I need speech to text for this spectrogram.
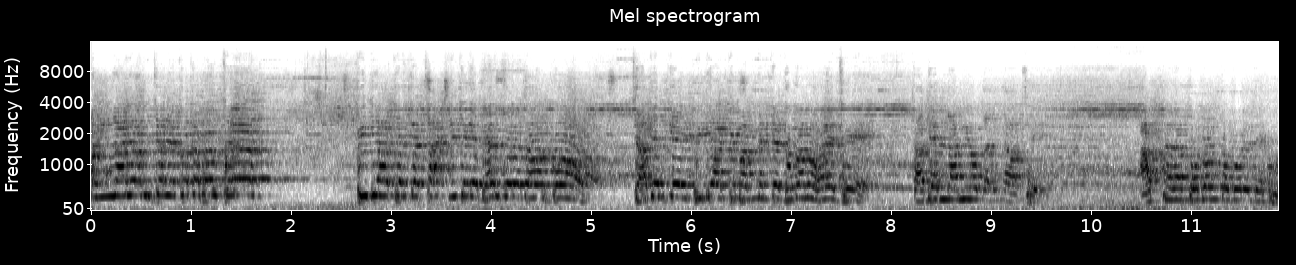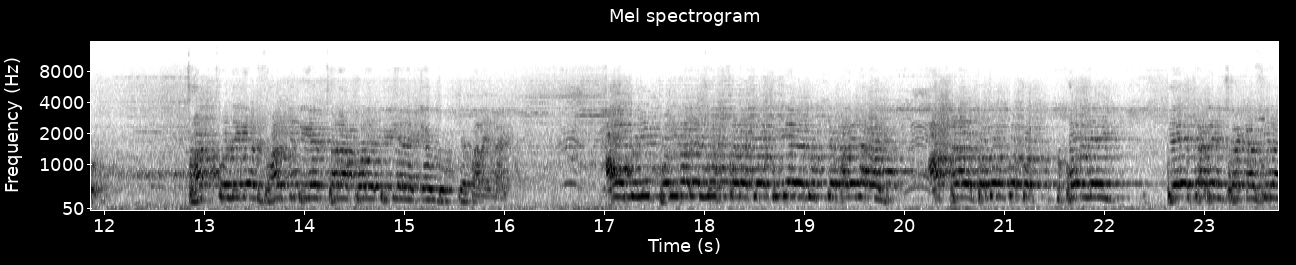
অন্যায় অভিযানের কথা বলছেন। বিডিআরদেরকে চাকরি থেকে বের করে দেওয়ার পর যাদেরকে বিডিআর ডিপার্টমেন্টে ঢোকানো হয়েছে, তাদের নামেও তালিকা আছে। আপনারা তদন্ত করে দেখুন। ছাত্রলীগের সার্টিফিকেট ছাড়া পরে বিডিআরে কেউ ঢুকতে পারে নাই। আওয়ামী লীগ পরিবারের লোক ছাড়া কেউ বিডিআরে ঢুকতে পারে নাই। আপনারা তদন্ত করলেই পেয়ে যাবেন শেখ হাসিনা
